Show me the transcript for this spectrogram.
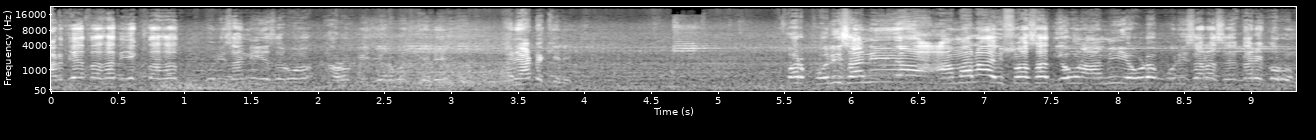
अर्ध्या तासात एक तासात पोलिसांनी हे सर्व आरोपी जेरबंद केले आणि अटक केली. पर पोलिसांनी आम्हाला विश्वासात घेऊन आम्ही एवढं पोलिसाला सहकार्य करून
